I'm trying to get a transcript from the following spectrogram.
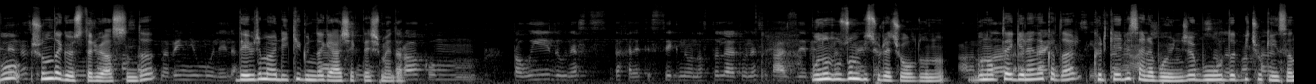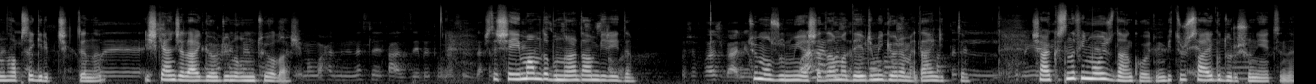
Bu şunu da gösteriyor aslında. Devrim öyle iki günde gerçekleşmedi. Bunun uzun bir süreç olduğunu, bu noktaya gelene kadar 40-50 sene boyunca bu uğurda birçok insanın hapse girip çıktığını, işkenceler gördüğünü unutuyorlar. İşte Şeyh İmam da bunlardan biriydi. Tüm o zulmü yaşadı ama devrimi göremeden gitti. Şarkısını filme o yüzden koydum. Bir tür saygı duruşu niyetini.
